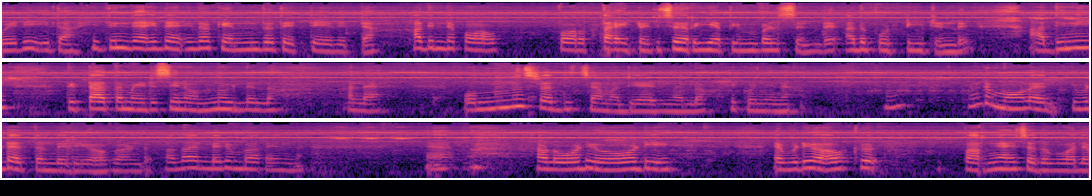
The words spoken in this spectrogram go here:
ഒരു ഇതാ ഇതിന്റെ ഇത് ഇതൊക്കെ എന്ത് തെറ്റ് ചെയ്തിട്ടാ? അതിന്റെ പുറത്തായിട്ടൊരു ചെറിയ പിമ്പിൾസ് ഉണ്ട് അത് പൊട്ടിയിട്ടുണ്ട്. അതിന് കിട്ടാത്ത മെഡിസിൻ ഒന്നുമില്ലല്ലോ അല്ലേ? ഒന്ന് ശ്രദ്ധിച്ചാൽ മതിയായിരുന്നല്ലോ ഈ കുഞ്ഞിനെ. എന്റെ മോളെ ഇവിടെ എത്തേണ്ട ഒരു യോഗമുണ്ട് അതാ എല്ലാവരും പറയുന്നത് അവൾ ഓടി ഓടി എവിടെയോ അവൾക്ക് പറഞ്ഞയച്ചതുപോലെ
